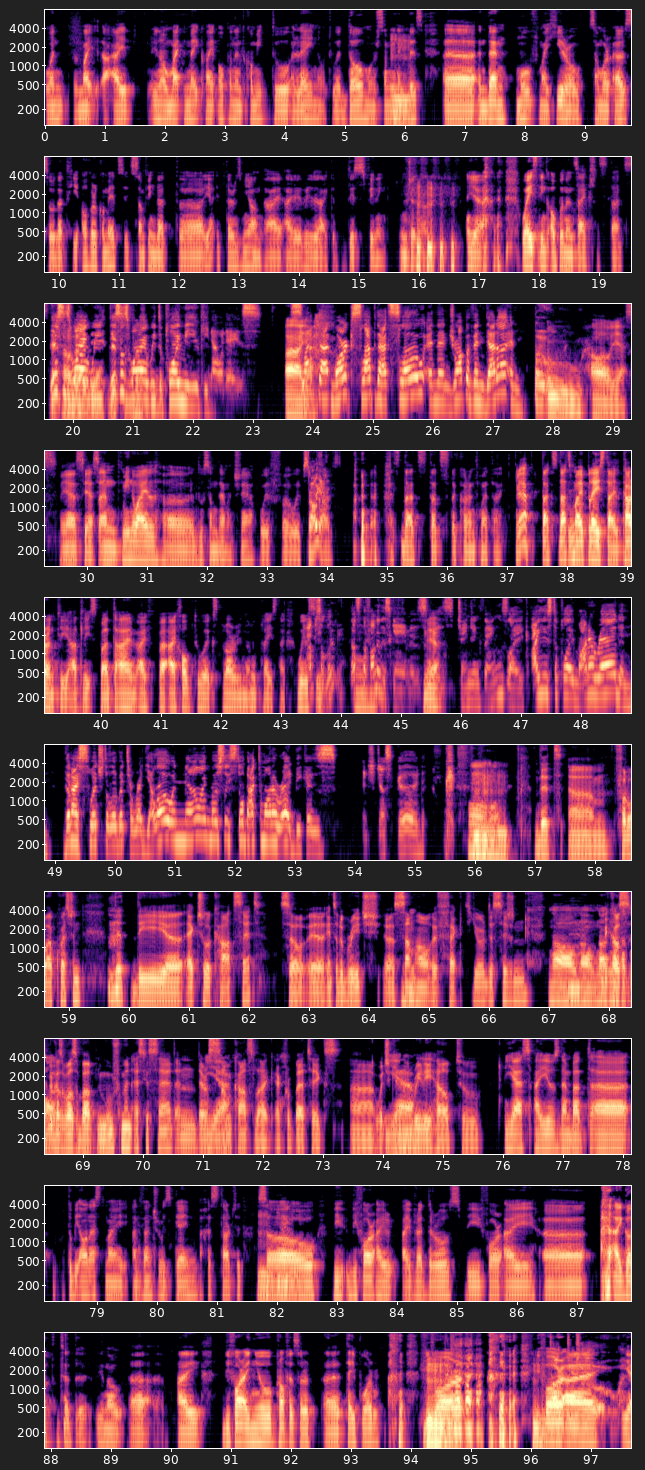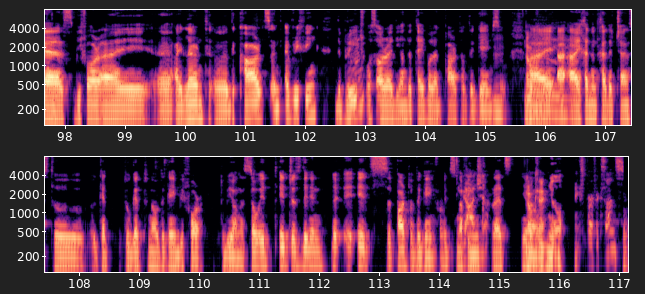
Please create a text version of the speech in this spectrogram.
when my I you know my, make my opponent commit to a lane or to a dome or something Mhm. like this, uh, and then move my hero somewhere else so that he overcommits. It's something that uh, yeah, it turns me on. I I really like this feeling in general. yeah, wasting opponent's actions. That's This is why idea. we. This This is is why we deploy Miyuki nowadays. Ah, slap yeah. that mark, slap that slow, and then drop a vendetta, and boom. Ooh. Oh yes, yes, yes. And meanwhile, uh, do some damage, yeah, with uh, with some Oh, yeah. cards. yes, that's that's the current meta. Yeah, that's that's Cool. my play style currently, at least. But I I I hope to explore you know new play style. We'll see. Absolutely. That's the fun of this game is, Yeah. is changing things. Like I used to play mono red and then I switched a little bit to red yellow and now I'm mostly still back to mono red because it's just good. Mhm. Did um, follow up question? Mhm. Did the uh, actual card set, so uh, into the breach, uh, somehow affect your decision? No, no, no, because not because it was about movement, as you said, and there are Yeah. some cards like acrobatics, uh, which Yeah. can really help to. Yes, I use them, but uh, to be honest, my adventure with game has started. Mhm. So be- before I I read the rules, before I uh, I got the, the- you know uh, I before I knew Professor uh, Tapeworm, before before I yes before I uh, I learned uh, the cards and everything. The breach was already on the table and part of the game. So Okay. I, I I hadn't had a chance to get to get to know the game before, to be honest. So it it just didn't. It, it's a part of the game for me. It's nothing Gotcha. that's you know Okay. new. Makes perfect sense.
